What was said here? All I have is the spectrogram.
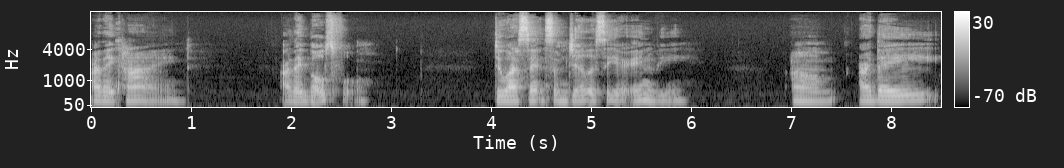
Are they kind? Are they boastful? Do I sense some jealousy or envy? Um, are they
